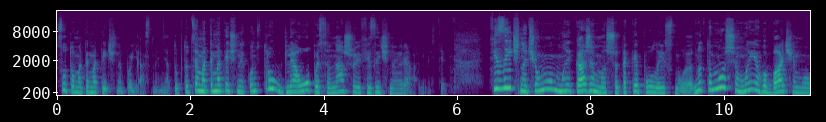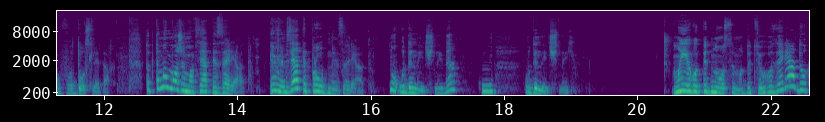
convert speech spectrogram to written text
суто математичне пояснення. Тобто це математичний конструкт для опису нашої фізичної реальності. Фізично, чому ми кажемо, що таке поле існує? Ну тому що ми його бачимо в дослідах. Тобто ми можемо взяти заряд, взяти пробний заряд, ну, одиничний, да? Q одиничний. Ми його підносимо до цього заряду,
